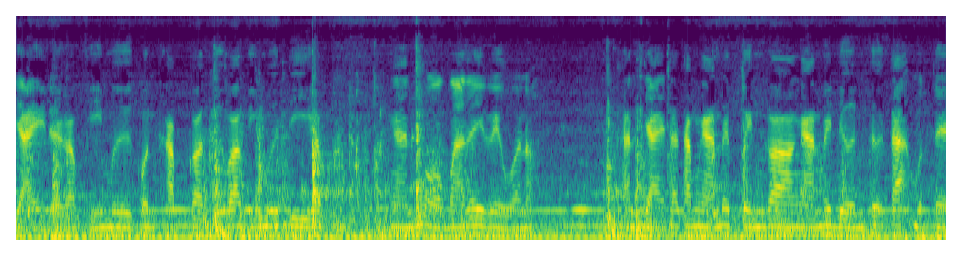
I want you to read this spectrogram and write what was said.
ใหญ่ด้วยครับฝีมือคนขับก็ถือว่าฝีมือดีครับ งานที่ออกมาได้เร็วเนาะคันใหญ่ถ้าทำงานไม่เป็นก็งานไม่เดินเถอะตะหมดแต่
